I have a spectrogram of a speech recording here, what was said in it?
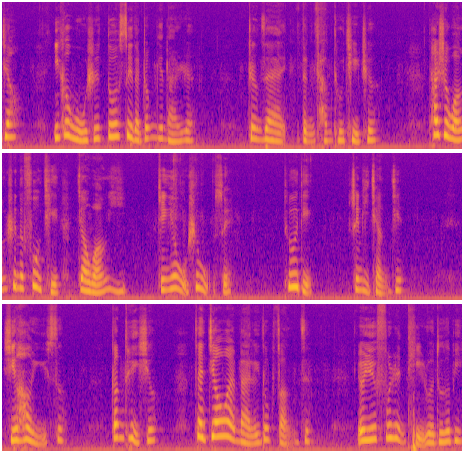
郊，一个五十多岁的中年男人，正在等长途汽车，他是王生的父亲，叫王仪。今年五十五岁，秃顶，身体强健，喜好娱色，刚退休，在郊外买了一栋房子。由于夫人体弱多病，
